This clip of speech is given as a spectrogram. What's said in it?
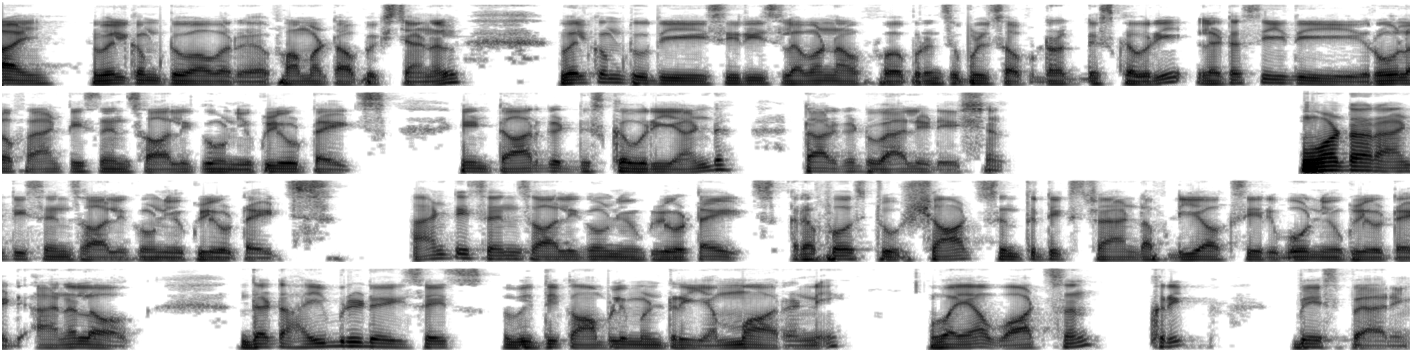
Hi, welcome to our uh, Pharma Topics channel. Welcome to the series 11 of uh, Principles of Drug Discovery. Let us see the role of antisense oligonucleotides in target discovery and target validation. What are antisense oligonucleotides? Antisense oligonucleotides refers to short synthetic strand of deoxyribonucleotide analog that hybridizes with the complementary mRNA via Watson-Crick base pairing.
